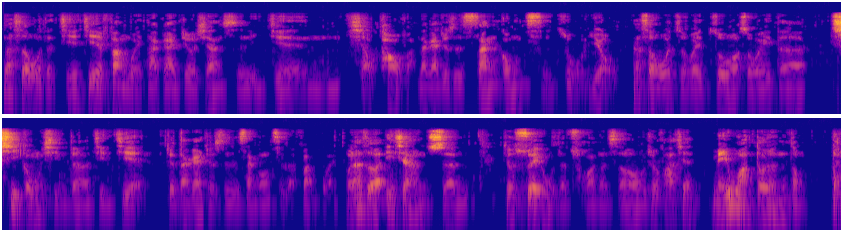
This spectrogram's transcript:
那时候我的结界范围大概就像是一间小套房，大概就是三公尺左右。那时候我只会做所谓的气功型的结界，就大概就是三公尺的范围。我那时候印象很深，就睡我的床的时候，我就发现每晚都有那种嘣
